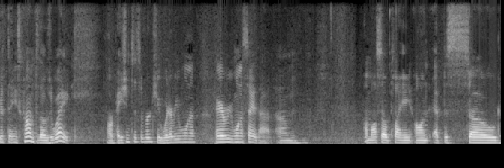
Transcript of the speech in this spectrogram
good things come to those who wait or patience is a virtue, whatever you want to, however you want to say that. Um, I'm also playing on episode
